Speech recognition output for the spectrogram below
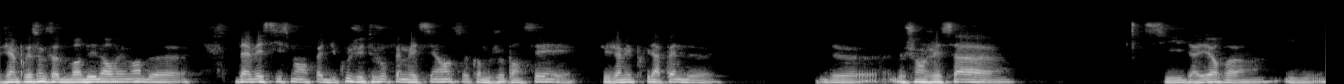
j'ai l'impression que ça demande énormément de d'investissement en fait. Du coup, j'ai toujours fait mes séances comme je pensais et j'ai jamais pris la peine de de, de changer ça. Si d'ailleurs, euh, il,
